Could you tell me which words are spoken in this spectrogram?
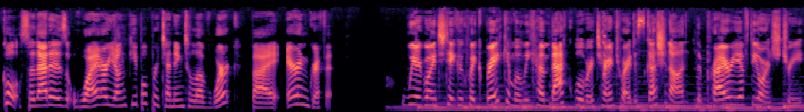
Cool. So that is Why Are Young People Pretending to Love Work by Erin Griffith. We're going to take a quick break, and when we come back, we'll return to our discussion on The Priory of the Orange Tree.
